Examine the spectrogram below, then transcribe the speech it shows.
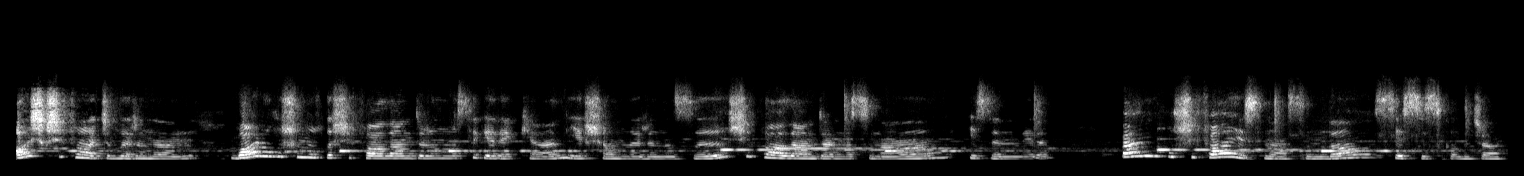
aşk şifacılarının varoluşunuzda şifalandırılması gereken yaşamlarınızı şifalandırmasına izin verin. Ben bu şifa esnasında sessiz kalacağım.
